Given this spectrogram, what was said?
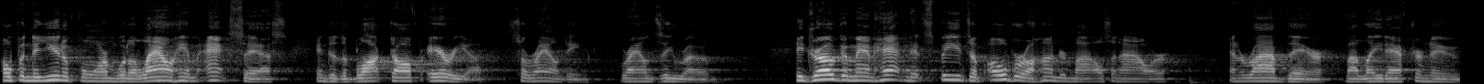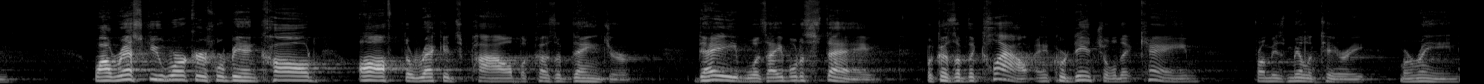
hoping the uniform would allow him access into the blocked off area surrounding Ground Zero. He drove to Manhattan at speeds of over 100 miles an hour and arrived there by late afternoon. While rescue workers were being called off the wreckage pile because of danger, Dave was able to stay because of the clout and credential that came from his military Marine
